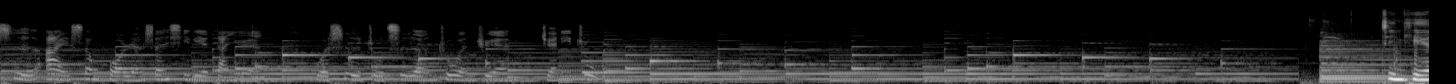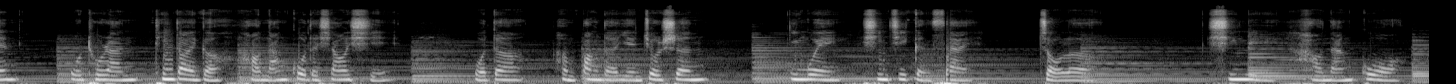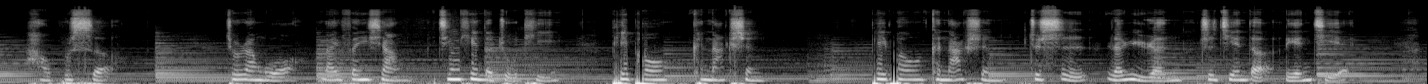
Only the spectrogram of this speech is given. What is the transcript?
是爱生活人生系列单元，我是主持人朱文娟，Jenny 朱。今天我突然听到一个好难过的消息，我的很棒的研究生因为心肌梗塞走了，心里好难过。好不舍，就让我来分享今天的主题：People Connection。People Connection 就是人与人之间的连结，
